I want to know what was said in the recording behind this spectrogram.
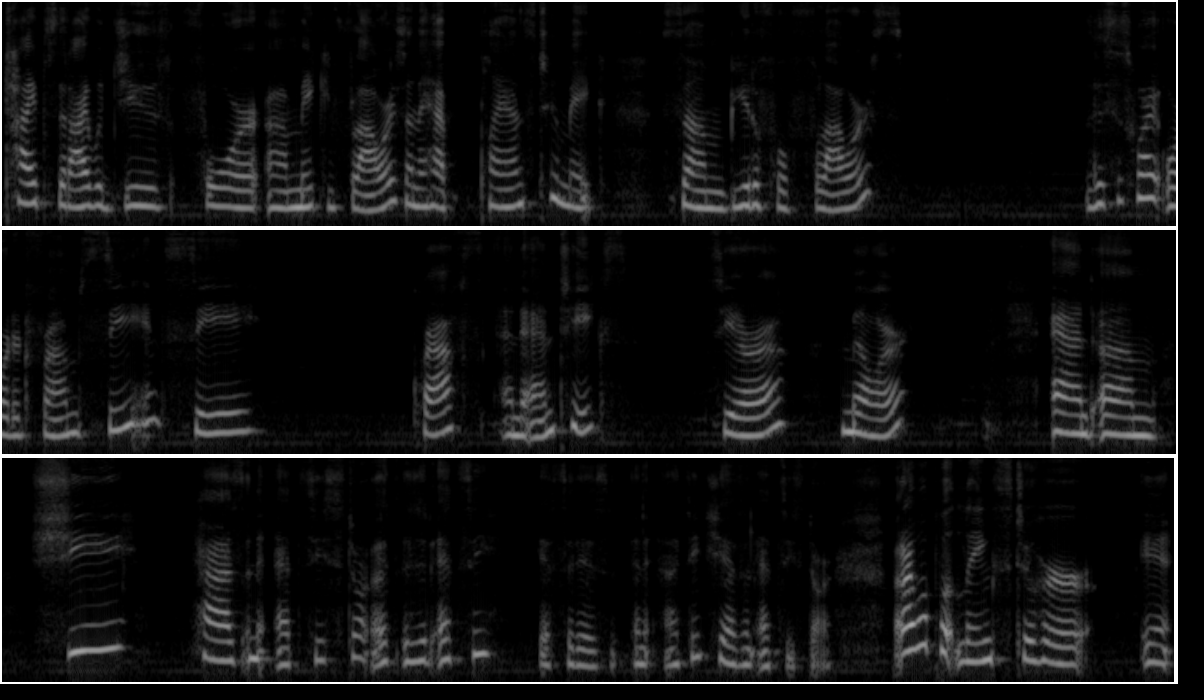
types that I would use for um, making flowers, and I have plans to make some beautiful flowers. This is where I ordered from, C&C Crafts and Antiques, Sierra Miller. And um, she has an Etsy store. Is it Etsy? Yes, it is. And I think she has an Etsy store. But I will put links to her in,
